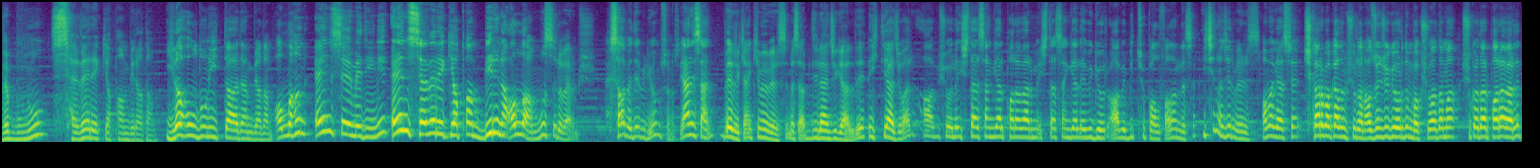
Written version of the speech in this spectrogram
Ve bunu severek yapan bir adam. İlah olduğunu iddia eden bir adam. Allah'ın en sevmediğini en severek yapan birine Allah Mısır'ı vermiş. Hesap edebiliyor musunuz? Yani sen verirken kime verirsin? Mesela bir dilenci geldi. ihtiyacı var. Abi şöyle istersen gel para verme, istersen gel evi gör. Abi bir tüp al falan dese. için acır verirsin. Ama gelse çıkar bakalım şuradan. Az önce gördüm bak şu adama şu kadar para verdin.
